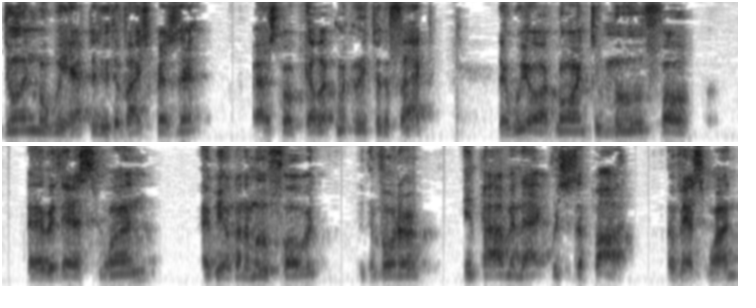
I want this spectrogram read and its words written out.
doing what we have to do. The vice president uh, spoke eloquently to the fact that we are going to move forward uh, with S1, and we are going to move forward with the Voter Empowerment Act, which is a part of S1,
